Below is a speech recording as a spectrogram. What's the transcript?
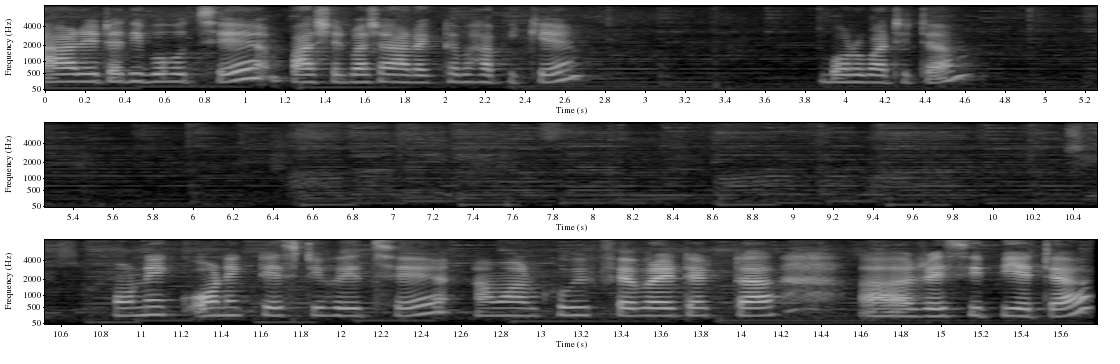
আর এটা দিব হচ্ছে পাশের পাশে আর একটা ভাবিকে, বড় বাটিটা। অনেক অনেক টেস্টি হয়েছে। আমার খুবই ফেভারিট একটা রেসিপি এটা।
